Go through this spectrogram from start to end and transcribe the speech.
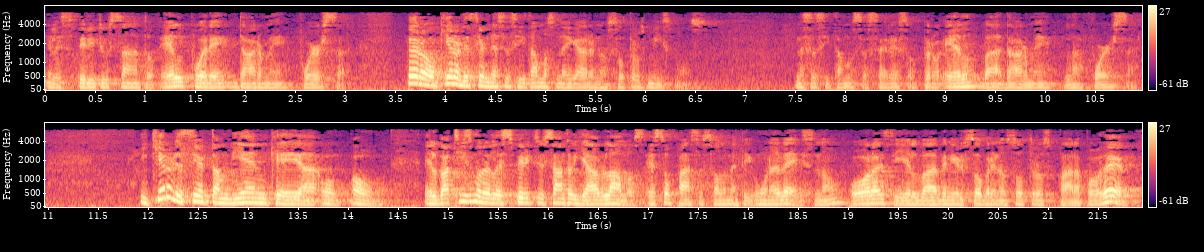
El Espíritu Santo. Él puede darme fuerza. Pero quiero decir, necesitamos negar a nosotros mismos. Necesitamos hacer eso, pero Él va a darme la fuerza. Y quiero decir también que ah, oh, oh, el bautismo del Espíritu Santo ya hablamos, eso pasa solamente una vez, ¿no? Horas y Él va a venir sobre nosotros para poder.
